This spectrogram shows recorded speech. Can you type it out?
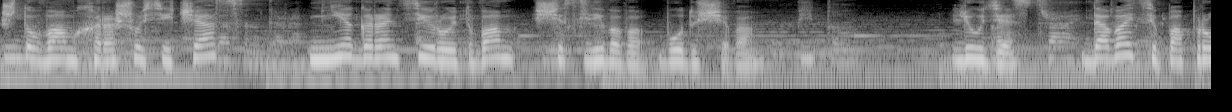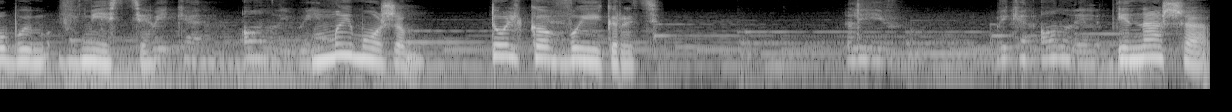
что вам хорошо сейчас, не гарантирует вам счастливого будущего. Люди, давайте попробуем вместе. Мы можем только выиграть. И наша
